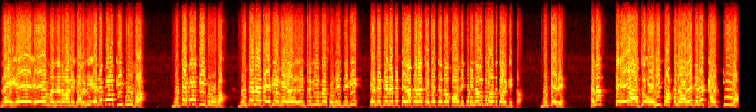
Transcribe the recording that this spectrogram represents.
ਨਹੀਂ, ਇਹ ਇਹ ਮੰਨਣ ਵਾਲੀ ਗੱਲ ਨਹੀਂ। ਇਹਦੇ ਕੋਲ ਕੀ ਪ੍ਰੂਫ ਆ? ਬੂਟੇ ਕੋਲ ਕੀ ਪ੍ਰੂਫ ਆ? ਬੂਟੇ ਨੇ ਤੇ ਇਹਦੀ ਇੰਟਰਵਿਊ ਮੈਂ ਸੁਣੀ ਸੀਗੀ। ਕਹਿੰਦੇ ਕਿ ਇਹਨੇ ਤੇ 13 13 14 14 ਸਾਲ ਦੀ ਕੁੜੀ ਨਾਲ ਬਲਾਤਕਾਰ ਕੀਤਾ, ਬੂਟੇ ਨੇ। ਹੈਨਾ? ਤੇ ਇਹ ਅੱਜ ਉਹੀ ਪੱਖ ਲੈ ਰਹੇ ਜਿਹੜੇ ਠਰਕੀ ਆ।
